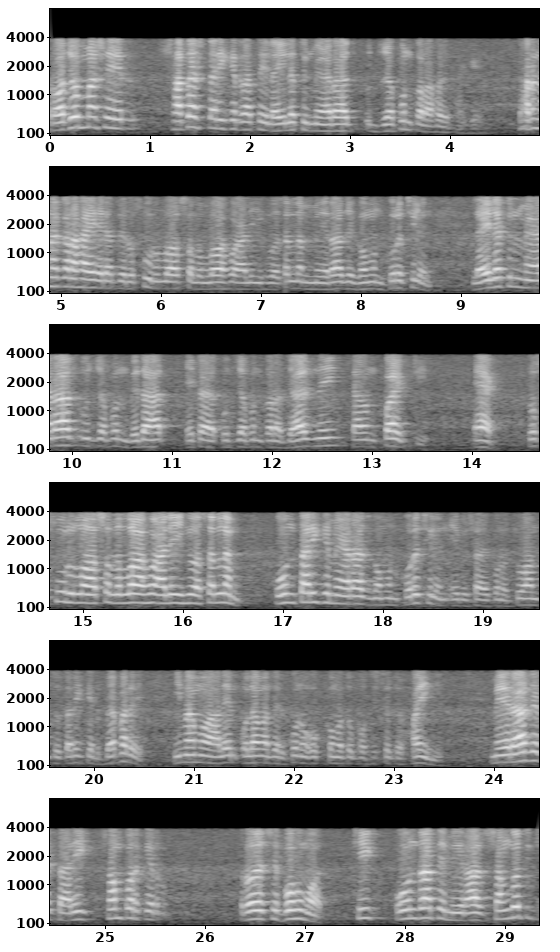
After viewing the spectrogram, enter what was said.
রজব মাসের সাতাশ তারিখের রাতে লাইলাতুল মেহরাজ উদযাপন করা হয়ে থাকে। ধারণা করা হয় এরাতে রসুল্লাহ সাল আলী ওয়াসাল্লাম মেয়েরাজে গমন করেছিলেন। লাইলাতুল মেয়ারাজ উদযাপন, বেদাত, এটা উদযাপন করা জায়জ নেই, কারণ কয়েকটি। এক রসুল্লাহ সাল আলহি আসাল্লাম কোন তারিখে মেয়ারাজ গমন করেছিলেন? এ বিষয়ে কোনো চূড়ান্ত তারিখের ব্যাপারে ইমাম আলেম ওলামাদের কোনো ঐক্যমত প্রতিষ্ঠিত হয়নি। মেয়েরাজের তারিখ সম্পর্কের রয়েছে বহুমত। ঠিক কোন রাতে মেয়েরাজ সংগঠিত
